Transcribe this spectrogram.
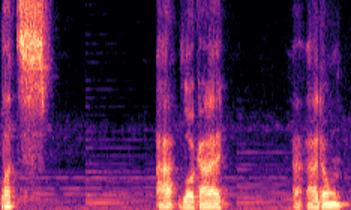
Let's. I, look, I, I I don't.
